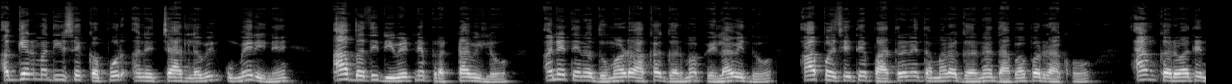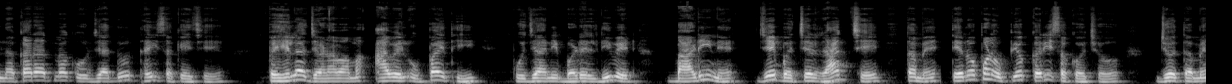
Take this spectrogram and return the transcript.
અગિયારમા દિવસે કપૂર અને ચાર લવિંગ ઉમેરીને આ બધી ડિવેટને પ્રગટાવી લો અને તેનો ધુમાડો આખા ઘરમાં ફેલાવી દો. આ પછી તે પાત્રને તમારા ઘરના ધાબા પર રાખો. આમ કરવાથી નકારાત્મક ઊર્જા દૂર થઈ શકે છે. પહેલાં જણાવવામાં આવેલ ઉપાયથી પૂજાની બળેલ દિવેટ બાળીને જે બચેલ રાગ છે, તમે તેનો પણ ઉપયોગ કરી શકો છો. જો તમે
